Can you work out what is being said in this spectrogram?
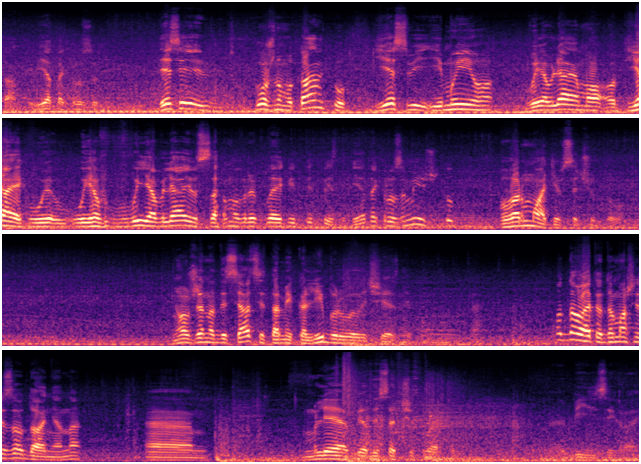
танків, я так розумію. Десь в кожному танку є свій, і ми його виявляємо, от я їх виявляю саме в реплеях від підписників. Я так розумію, що тут в гарматі все чудово. Ну а вже на десятці там і калібр величезний, по-моєму. От давайте домашнє завдання на е, Мле 54 е, бій зіграє.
